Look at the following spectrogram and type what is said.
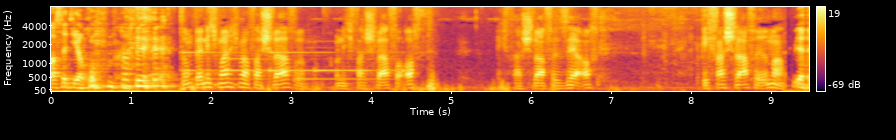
Außer die Aroma. Und wenn ich manchmal verschlafe, und ich verschlafe oft, ich verschlafe sehr oft, ich verschlafe immer. ja.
